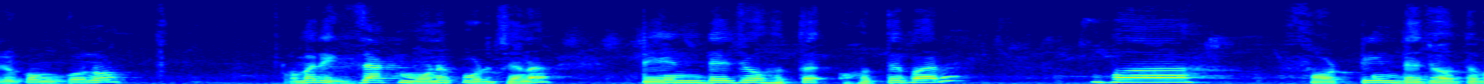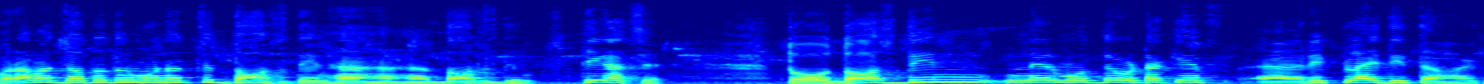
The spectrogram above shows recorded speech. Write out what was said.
এরকম কোনো, আমার এক্সাক্ট মনে পড়ছে না টেন ডেজও হতে হতে পারে বা ফোরটিন ডেজও হতে পারে। আমার যতদূর মনে হচ্ছে দশ দিন হ্যাঁ হ্যাঁ হ্যাঁ দশ দিন, ঠিক আছে? তো দশ দিনের মধ্যে ওটাকে রিপ্লাই দিতে হয়।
